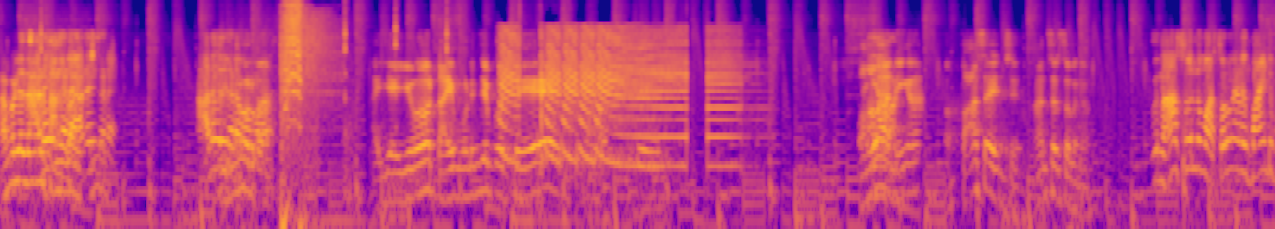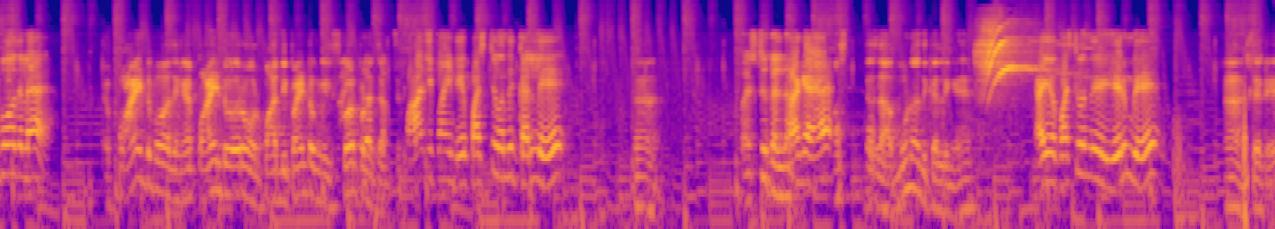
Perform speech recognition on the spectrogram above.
தமிழ்ல தான் ஐயோ டைம் முடிஞ்சு போச்சு. பாலா, நீங்க பாஸ் ஆயிடுச்சு. ஆன்சர் சொல்லுங்க. நான் சொல்லுமா? சொல்ல எனக்கு பாயிண்ட் போகுதுல பாயிண்ட் போகாதுங்க. பாயிண்ட் வரும். ஒரு பாதி பாயிண்ட் உங்களுக்கு ஸ்கோர் பண்ண சான்ஸ் பாதி பாயிண்ட் ஃபர்ஸ்ட் வந்து கல்லு. ஃபர்ஸ்ட் கல்லா? First கல்லா, மூணாவது கல்லுங்க. ஐயோ ஃபர்ஸ்ட் வந்து எறும்பு. சரி.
